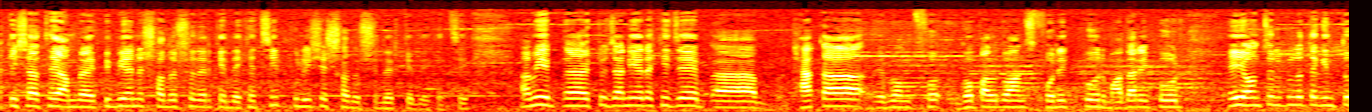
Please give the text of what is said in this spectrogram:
একই সাথে আমরা এপিবিএনের সদস্যদেরকে দেখেছি, পুলিশের সদস্যদেরকে দেখেছি। আমি একটু জানিয়ে রাখি যে ঢাকা এবং গোপালগঞ্জ, ফরিদপুর, মাদারীপুর এই অঞ্চলগুলোতে কিন্তু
